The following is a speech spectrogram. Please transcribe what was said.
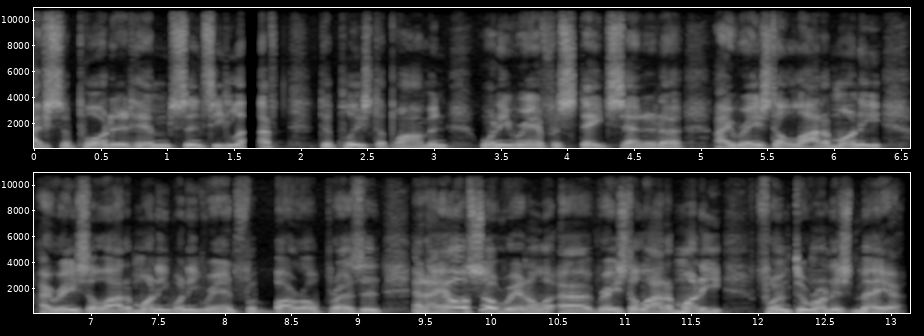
I've supported him since he left the police department when he ran for state senator. I raised a lot of money. I raised a lot of money when he ran for borough president, and I also ran uh, raised a lot of money for him to run as mayor.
